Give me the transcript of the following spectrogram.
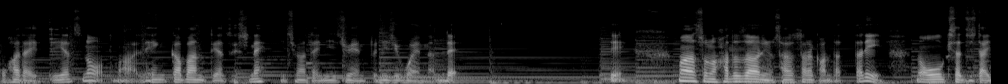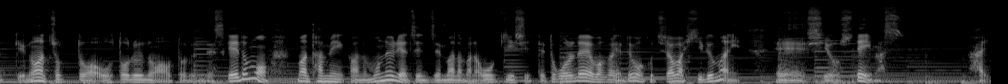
お肌絵っていうやつの、まあ、廉価版ってやつですね。1枚あたり20円と25円なんで、で、まあその肌触りのサラサラ感だったり、の大きさ自体っていうのはちょっとは劣るのは劣るんですけれども、まあ他メーカーのものよりは全然まだまだ大きいしってところで、我が家ではこちらは昼間に、えー、使用しています。はい。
